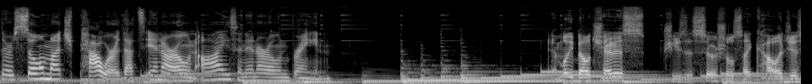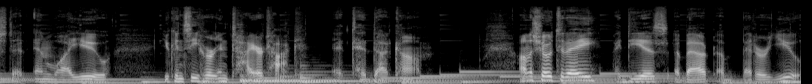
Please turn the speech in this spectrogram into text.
There's so much power that's in our own eyes and in our own brain. Emily Balcetis, she's a social psychologist at NYU. You can see her entire talk at TED.com. On the show today, ideas about a better you.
